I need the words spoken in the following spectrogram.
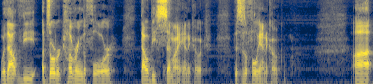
without the absorber covering the floor, that would be semi-anechoic. This is a fully anechoic. Uh,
